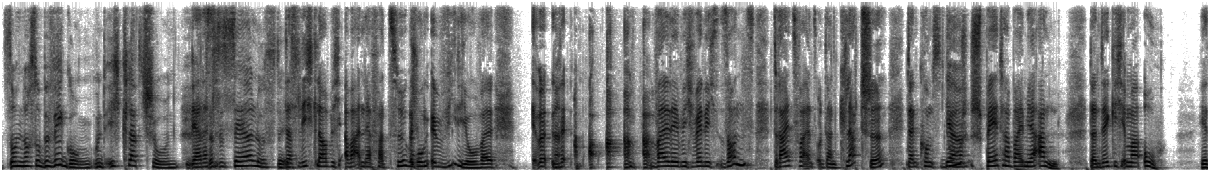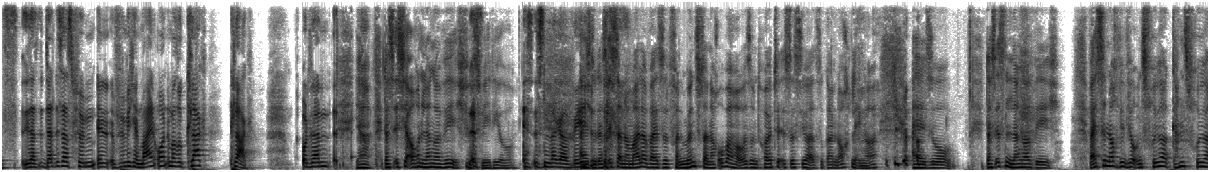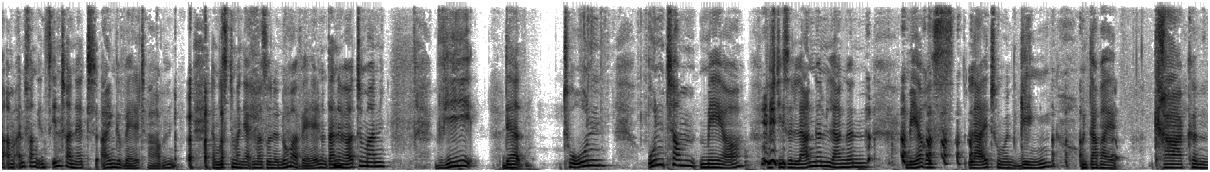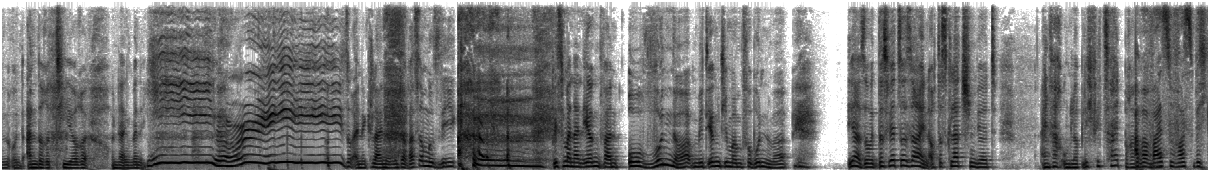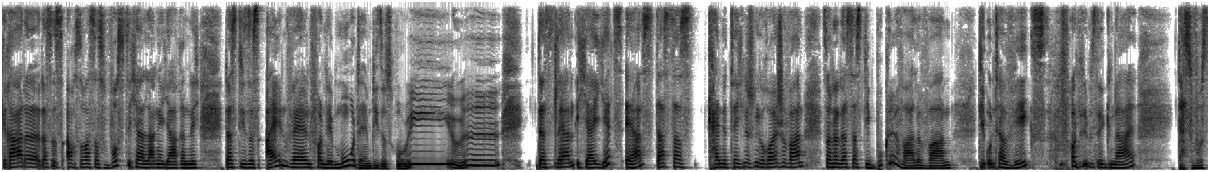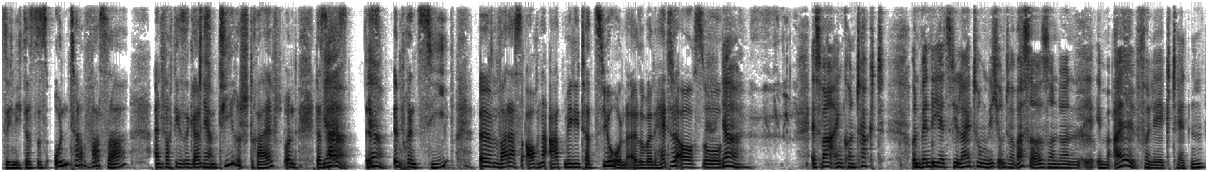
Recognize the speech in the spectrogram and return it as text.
so noch so Bewegungen und ich klatsch schon. Ja, das- das ist sehr lustig. Das liegt, glaube ich, aber an der Verzögerung im Video, weil. äh, Weil nämlich, wenn ich sonst 3, 2, 1 und dann klatsche, dann kommst du Ja. später bei mir an. Dann denke ich immer, oh, jetzt, das, dann ist das für, äh, für mich in meinen Ohren immer so klack, klack. Und dann, äh, ja, das ist ja auch ein langer Weg fürs Es- Video. es ist ein langer Weg. Also das ist ja normalerweise von Münster nach Oberhausen und heute ist es ja sogar noch länger. Also das ist ein langer Weg. Weißt du noch, wie wir uns früher, ganz früher am Anfang ins Internet eingewählt haben? Da musste man ja immer so eine Nummer wählen und dann hörte man, wie der Ton unterm Meer durch diese langen, langen Meeresleitungen ging und dabei Kraken und andere Tiere und dann man so eine kleine Unterwassermusik, bis man dann irgendwann, oh Wunder, mit irgendjemandem verbunden war. Ja, so, das wird so sein. Auch das Klatschen wird einfach unglaublich viel Zeit brauchen. Aber weißt du, was mich gerade, das ist auch sowas, das wusste ich ja lange Jahre nicht, dass dieses Einwählen von dem Modem, dieses Ui, Ui, das lerne ich ja jetzt erst, dass das keine technischen Geräusche waren, sondern dass das die Buckelwale waren, die unterwegs von dem Signal das wusste ich nicht, dass das unter Wasser einfach diese ganzen Ja. Tiere streift. Und das Ja, heißt, ja. im Prinzip ähm, war das auch eine Art Meditation. Also man hätte auch so. Ja, es war ein Kontakt. Und wenn die jetzt die Leitung nicht unter Wasser, sondern äh, im All verlegt hätten,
